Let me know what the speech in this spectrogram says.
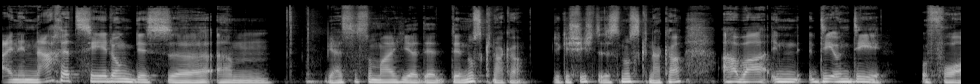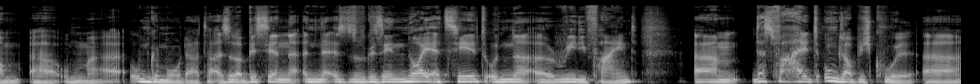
eine Nacherzählung des, äh, ähm, wie heißt das nochmal hier, der, der Nussknacker, die Geschichte des Nussknacker, aber in D&D Form äh, um, äh, umgemodert, also ein bisschen äh, so gesehen neu erzählt und äh, redefined. Ähm, das war halt unglaublich cool. Äh,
